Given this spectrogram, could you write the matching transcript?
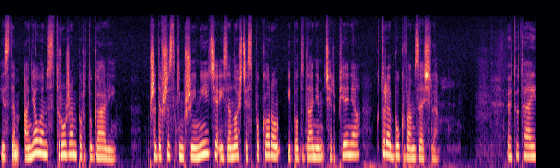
Jestem aniołem stróżem Portugalii. Przede wszystkim przyjmijcie i zanoście z pokorą i poddaniem cierpienia, które Bóg wam ześle. Tutaj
